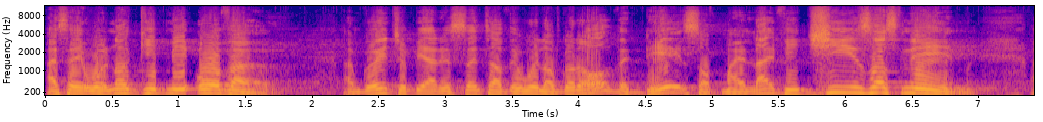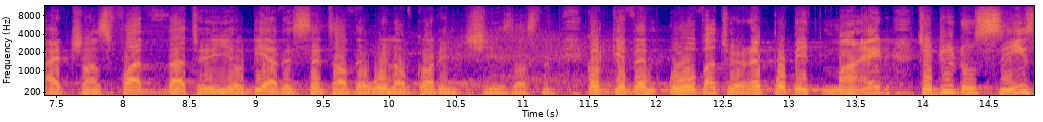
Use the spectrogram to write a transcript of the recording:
I say, he will not give me over. I'm going to be at the center of the will of God all the days of my life in Jesus' name. I transferred that to you. You'll be at the center of the will of God in Jesus' name. God gave them over to a reprobate mind to do those things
